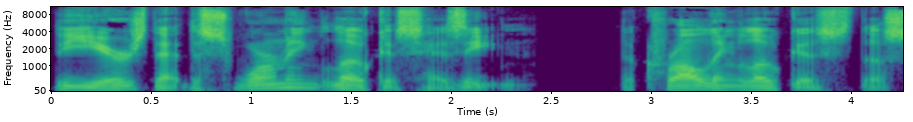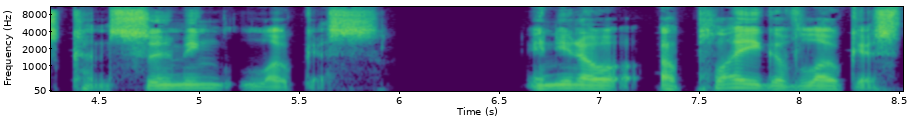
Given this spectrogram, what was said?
the years that the swarming locust has eaten, the crawling locust, the consuming locust. And you know, a plague of locusts,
